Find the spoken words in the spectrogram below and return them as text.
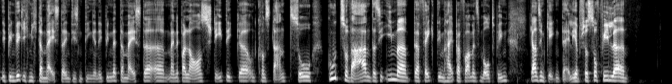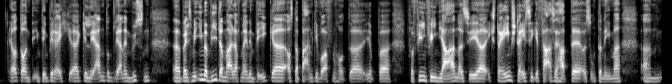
ich bin wirklich nicht der Meister in diesen Dingen. Ich bin nicht der Meister, äh, meine Balance stetig und konstant so gut zu wahren, dass ich immer perfekt im High-Performance-Mode bin. Ganz im Gegenteil. Ich habe schon so viel ja, da in, dem Bereich äh, gelernt und lernen müssen, äh, weil es mir immer wieder mal auf meinem Weg äh, aus der Bahn geworfen hat. Ich habe vor vielen, vielen Jahren, als ich eine extrem stressige Phase hatte als Unternehmer, ähm,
